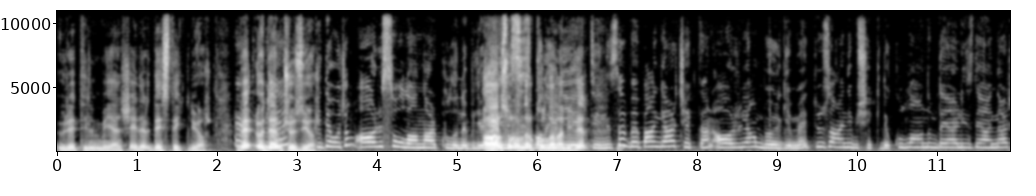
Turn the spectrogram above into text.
üretilmeyen şeyleri destekliyor Evet, ve ödem bir de- çözüyor. Bir de hocam ağrısı olanlar kullanabilir. Ağrısı olanlar kullanabilir. ve ben gerçekten ağrıyan bölgeme düzenli bir şekilde kullandım. Değerli izleyenler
